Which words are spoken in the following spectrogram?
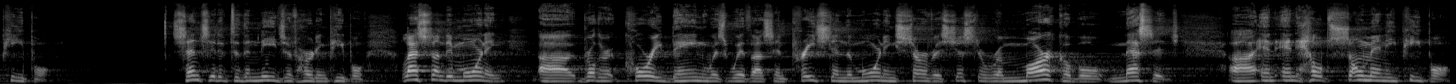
people sensitive to the needs of hurting people. Last Sunday morning, uh, Brother Corey Bain was with us and preached in the morning service just a remarkable message uh, and, and helped so many people.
